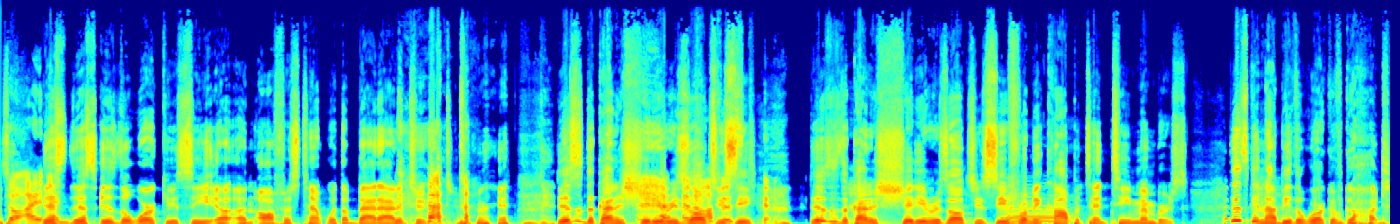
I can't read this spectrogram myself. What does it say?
So I, this I this is the work you see uh, an office temp with a bad attitude. this is the kind of shitty results you see. This is the kind of shitty results you see from incompetent team members. This cannot be the work of God.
